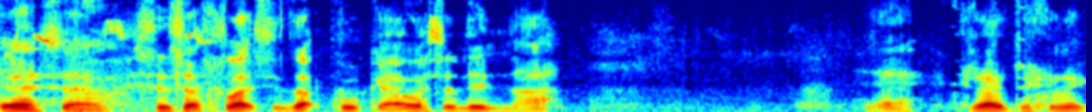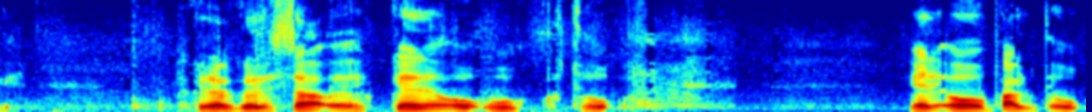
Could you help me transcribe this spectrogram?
Yeah, so since I collected that cooker, which I didn't I? Yeah, because I'm just gonna, because I'm gonna start with getting it all, cut up, get it all bagged up,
